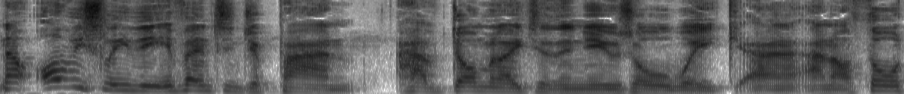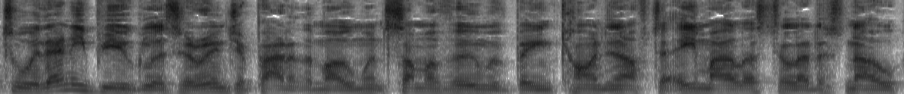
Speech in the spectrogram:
Now, obviously, the events in Japan have dominated the news all week, uh, and, and our thoughts are with any buglers who are in Japan at the moment, some of whom have been kind enough to email us to let us know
